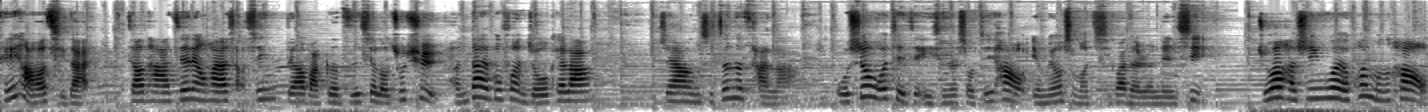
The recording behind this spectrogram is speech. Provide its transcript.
可以好好期待，教他接电话要小心，不要把个资泄露出去，很大一部分就 OK 啦。这样是真的惨啦。我是用我姐姐以前的手机号，也没有什么奇怪的人联系，主要还是因为换门号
